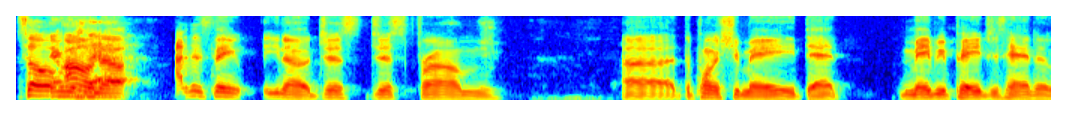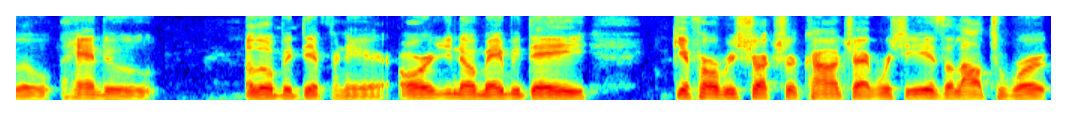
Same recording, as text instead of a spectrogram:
So I don't know. I just think you know, just just from uh the points you made that maybe Paige is handled handled a little bit different here, or you know, maybe they give her a restructured contract where she is allowed to work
